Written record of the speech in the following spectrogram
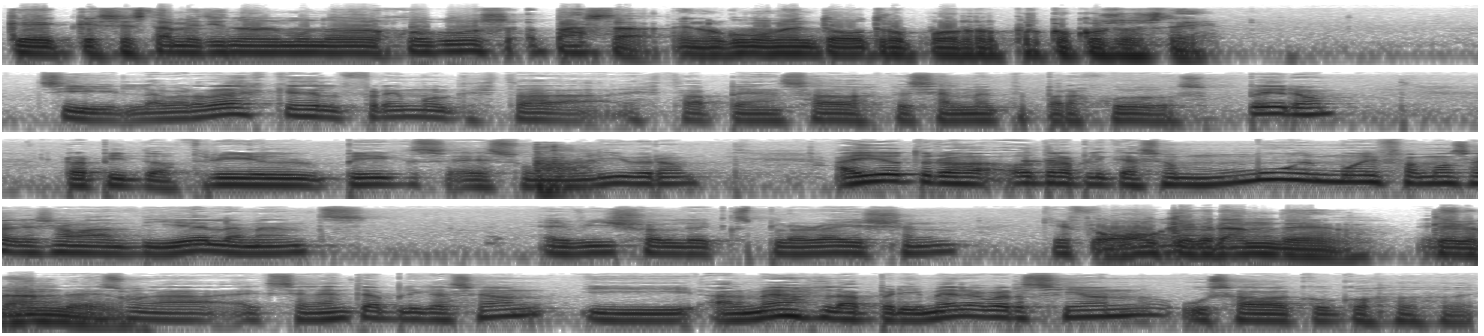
se está metiendo en el mundo de los juegos pasa en algún momento otro por, por Cocos 2D. Sí, la verdad es que el framework está, está pensado especialmente para juegos, pero, repito, Thrill Pigs es un libro. Hay otro, otra aplicación muy muy famosa que se llama The Elements, a Visual Exploration, oh, qué grande, qué grande. es una excelente aplicación y al menos la primera versión usaba Cocos 2D.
